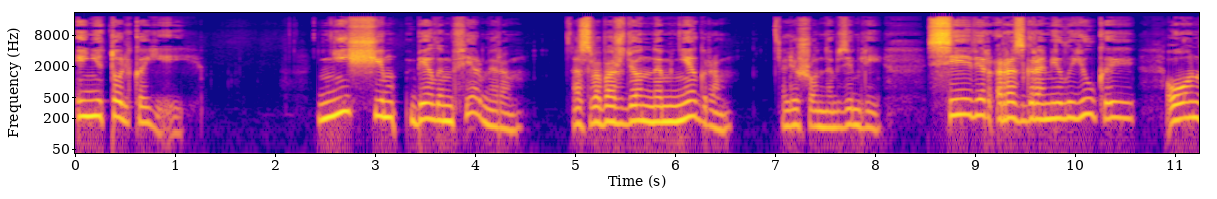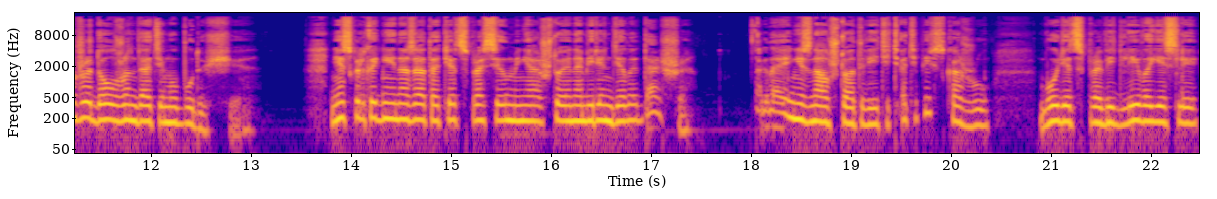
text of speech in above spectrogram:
И не только ей. Нищим белым фермерам, освобожденным неграм, лишенным земли, север разгромил юг, и он же должен дать ему будущее». Несколько дней назад отец спросил меня, что я намерен делать дальше. Тогда я не знал, что ответить, а теперь скажу. Будет справедливо, если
